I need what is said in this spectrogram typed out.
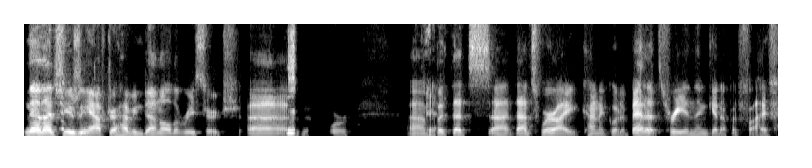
no, that's usually after having done all the research. Uh, for, uh, yeah. But that's uh, that's where I kind of go to bed at three and then get up at five.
